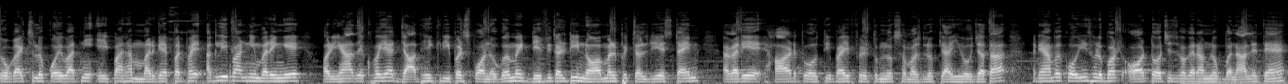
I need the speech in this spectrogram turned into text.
तो गाइस, चलो, कोई बात नहीं, एक बार हम मर गए, पर भाई, अगली बार नहीं मरेंगे। और यहाँ देखो भाई यार ज़्यादा ही क्रीपर स्पॉन हो गए। मैं डिफिकल्टी नॉर्मल पे चल रही है इस टाइम अगर ये हार्ड पे होती, भाई, फिर तुम लोग समझ लो क्या ही हो जाता। पर यहाँ पे कोई नहीं, थोड़ी बहुत और टॉर्चेज वगैरह हम लोग बना लेते हैं।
